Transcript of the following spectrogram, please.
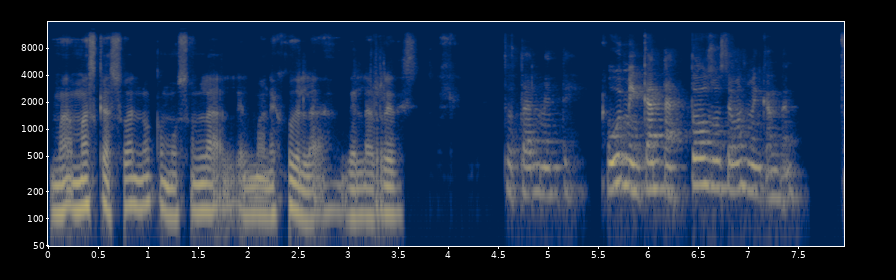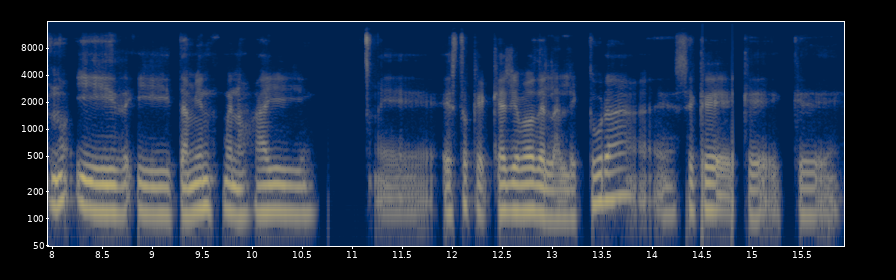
más, casual, ¿no? Como son la, el manejo de, la, de las redes. Totalmente. Uy, me encanta, todos los temas me encantan. ¿No? Y, y también, bueno, hay eh, esto que, que, has llevado de la lectura, eh, sé que, que, que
